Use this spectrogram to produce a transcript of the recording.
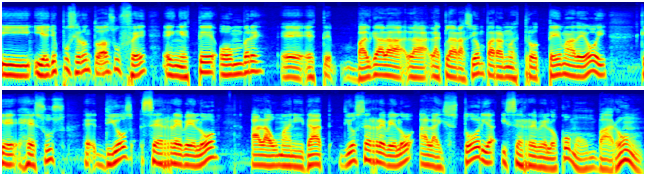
Y, ellos pusieron toda su fe en este hombre, eh, este, valga la, aclaración para nuestro tema de hoy, que Jesús, eh, Dios se reveló a la humanidad, Dios se reveló a la historia y se reveló como un varón.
